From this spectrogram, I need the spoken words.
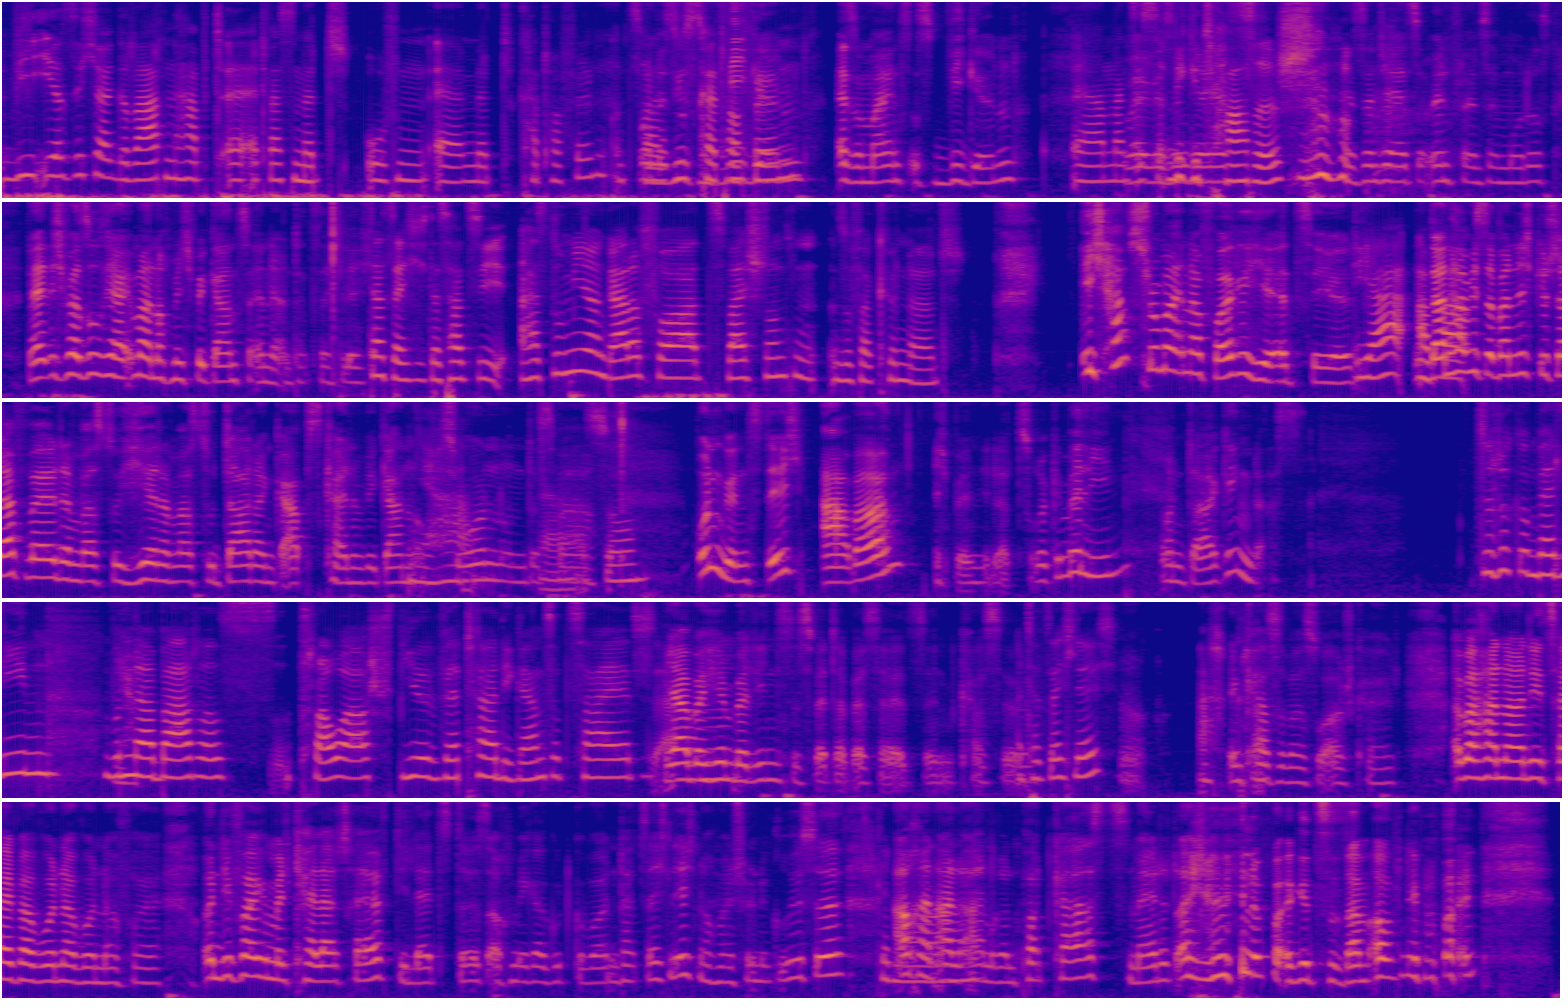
wie ihr sicher geraten habt, äh, etwas mit Ofen, äh, mit Kartoffeln. Und zwar und Süßkartoffeln. Also meins ist vegan. Ja, man ist vegetarisch. Ja jetzt, wir sind ja jetzt im Influencer-Modus. Nein, ich versuche ja immer noch, mich vegan zu ernähren, tatsächlich. Tatsächlich, das hat sie. Hast du mir gerade vor zwei Stunden so verkündet? Ich hab's schon mal in der Folge hier erzählt. Ja, aber. Und dann habe ich es aber nicht geschafft, weil dann warst du hier, dann warst du da, dann gab es keine veganen Optionen ja, und das ja, war so. ungünstig. Aber ich bin wieder zurück in Berlin und da ging das. Zurück in Berlin wunderbares ja. Trauerspielwetter die ganze Zeit. Ja, aber hier in ähm, Berlin ist das Wetter besser als in Kassel. Tatsächlich? Ja. Ach, in Kassel war es so arschkalt. Aber Hanna, die Zeit war wunder wundervoll. Und die Folge mit Kellertreff, die letzte, ist auch mega gut geworden tatsächlich. Nochmal schöne Grüße. Genau. Auch an alle anderen Podcasts. Meldet euch, wenn wir eine Folge zusammen aufnehmen wollen.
